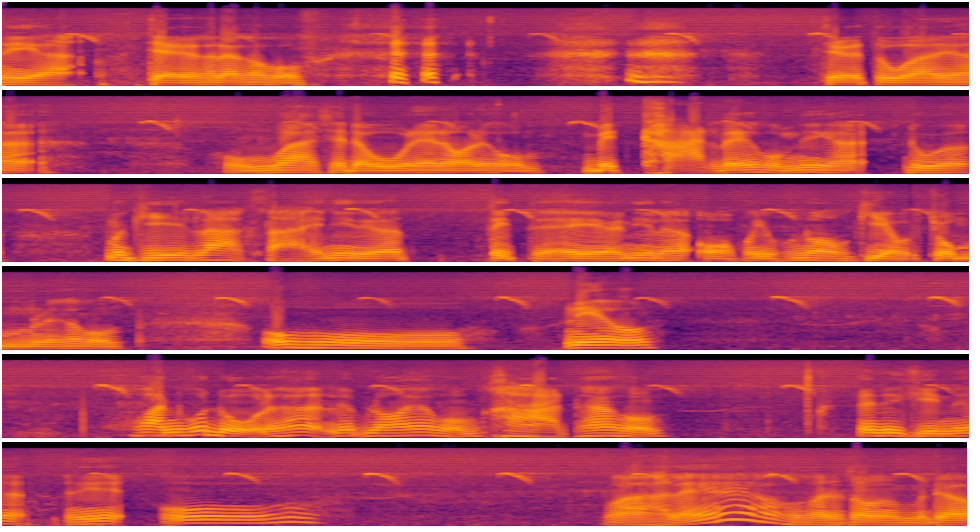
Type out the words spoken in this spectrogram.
นี่อะเจอเขาแล้วครับผม เจอตัวนี่ฮะผมว่าชะโดแน่นอนเลยผม เบ็ดขาดเลยครับผมนี่ฮะดู เมื่อกี้ลากสายนี่เนื้อติดไอ้นี่แล้วออกมาอยู่ข้างนอกเกี่ยวจมเลยครับผม โอ้โหเนี่ครับผมควันโคตรดุเลยฮะ เรียบร้อยครับผมขาดครับผมไม่ได้กินเนี่ยอันนี้ โอ้ว่าแล้วมันจะต้องเดี๋ยว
